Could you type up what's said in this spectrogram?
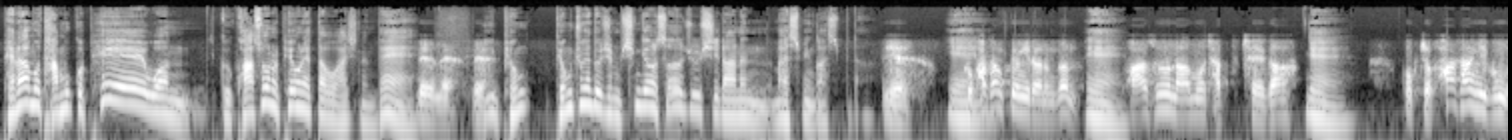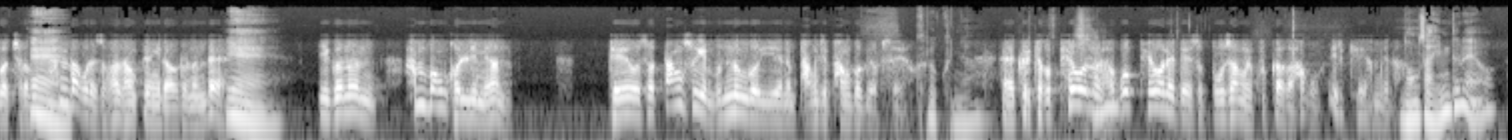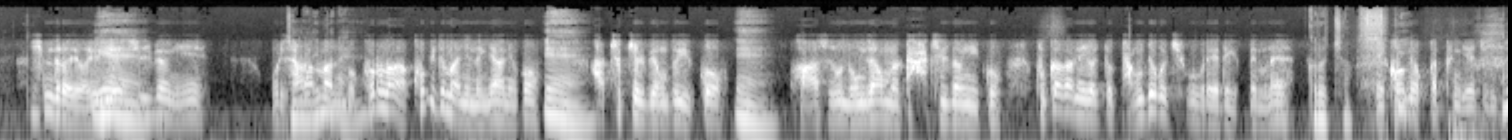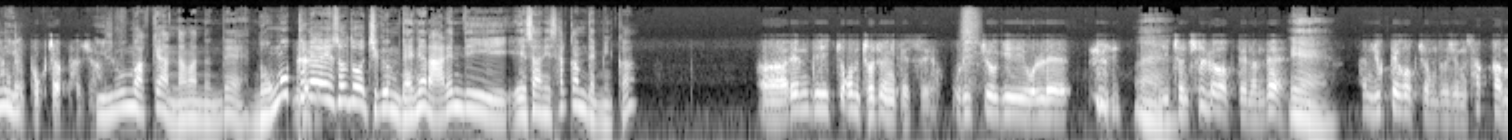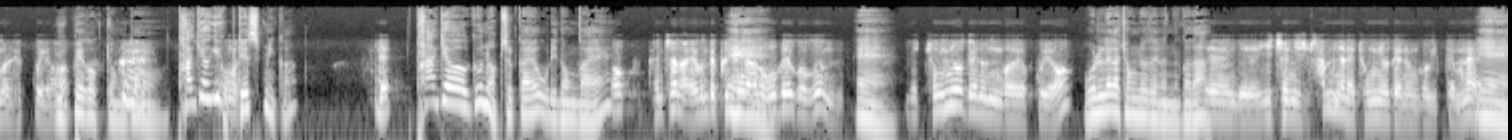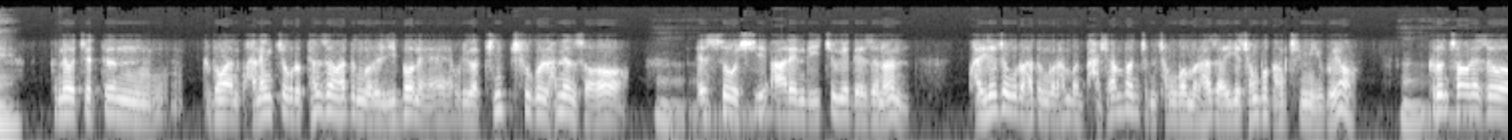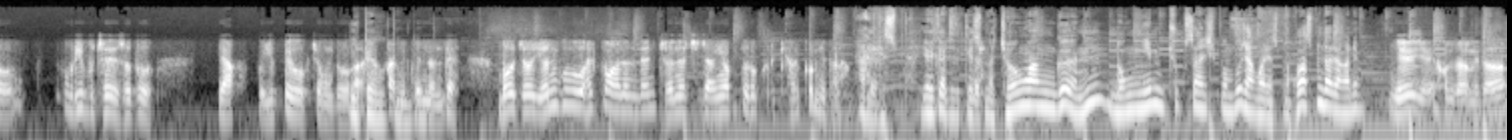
배나무 다 묶고 폐원 그 과수원을 폐원했다고 하시는데 네, 네, 네. 이병 병충해도 좀 신경을 써주시라는 말씀인 것 같습니다. 예. 예. 그 화상병이라는 건 예. 과수나무 자체가 예. 꼭 저 화상 입은 것처럼 예. 탄다고 그래서 화상병이라고 그러는데 예. 이거는 한 번 걸리면 베어서 땅 속에 묻는 거 이외에는 방지 방법이 없어요. 그렇군요. 예, 그렇게 하고 폐원을 참. 하고 폐원에 대해서 보상을 국가가 하고 이렇게 합니다. 농사 힘드네요. 힘들어요. 이게 예. 질병이 우리 사람만. 뭐 코로나 코비드만 있는 게 아니고 예. 가축 질병도 있고 예. 과수, 농작물 다 질병이 있고 국가 간에 이걸 또 방벽을 치고 그래야 되기 때문에 그렇죠. 예, 검역 같은 게 지금 한 상당히 일- 복잡하죠. 1분밖에 안 남았는데 농업 네. 분야에서도 지금 내년 R&D 예산이 삭감됩니까? 어, R&D 조금 조정이 됐어요. 우리 쪽이 원래 예. 2,700억 되는데 예. 한 600억 정도 지금 삭감을 했고요. 600억 정도. 타격이 없겠습니까? 네. 타격은 없을까요? 우리 농가에? 어, 괜찮아요. 근데 그 중에 예. 한 500억은 예. 이제 종료되는 거였고요. 원래가 종료되는 거다? 예, 이제 2023년에 종료되는 거기 때문에. 예. 근데 어쨌든 그동안 관행적으로 편성하던 거를 이번에 우리가 긴축을 하면서 어, SOC, R&D 이쪽에 대해서는 관례적으로 하던 걸 한번 다시 한번 좀 점검을 하자. 이게 정부 방침이고요. 어. 그런 차원에서 우리 부처에서도 약 600억 정도가 600억 삭감이 정도. 됐는데 뭐 저 연구 활동하는 데는 전혀 지장이 없도록 그렇게 할 겁니다. 네. 알겠습니다. 여기까지 듣겠습니다. 정황근 농림축산식품부 장관이었습니다. 고맙습니다, 장관님. 예, 예, 감사합니다.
